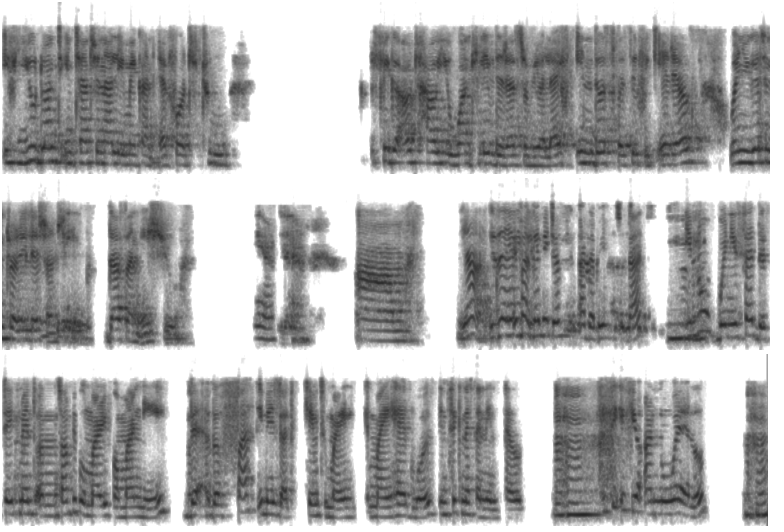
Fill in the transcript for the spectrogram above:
if you don't intentionally make an effort to figure out how you want to live the rest of your life in those specific areas, when you get into a relationship, that's an issue. Yeah. Um, yeah. Is there In fact, let me just add a bit to that. Mm-hmm. You know, when you said the statement on some people marry for money, the the first image that came to my my head was in sickness and in health. Mm-hmm. You see, if you're unwell Mm-hmm.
